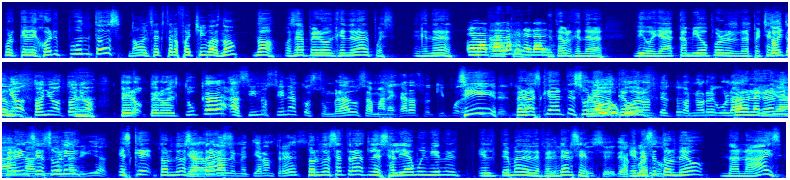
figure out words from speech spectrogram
porque dejó ir puntos. No, el sexto fue Chivas, ¿no? No, o sea, pero en general, pues, en general. En la tabla ok. general. En tabla general. Digo, ya cambió por el repechaje todo. Toño, Toño, Toño, Ajá. pero, pero el Tuca así nos tiene acostumbrados a manejar a su equipo de Sí, Tigres, ¿no? pero es que antes Zuli Lo que durante el torneo regular. Pero la gran diferencia, Zuli, es que torneos Que ahora atrás, le metieron tres. torneos atrás le salía muy bien el, el tema de defenderse. sí, sí, de en ese torneo, nanáis.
